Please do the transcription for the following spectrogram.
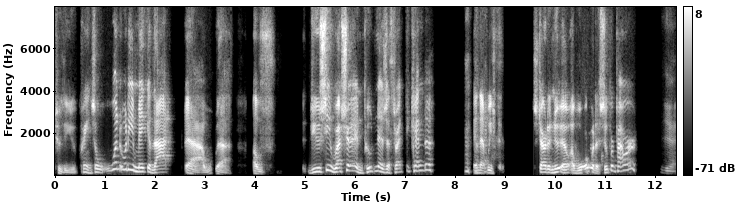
to the Ukraine. So, what what do you make of that? Uh, uh, of do you see Russia and Putin as a threat to Canada, and that we should start a new a war with a superpower? Yeah.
